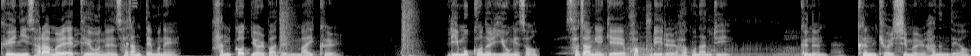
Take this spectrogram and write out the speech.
괜히 사람을 애태우는 사장 때문에 한껏 열받은 마이클. 리모컨을 이용해서 사장에게 화풀이를 하고 난 뒤 그는 큰 결심을 하는데요.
